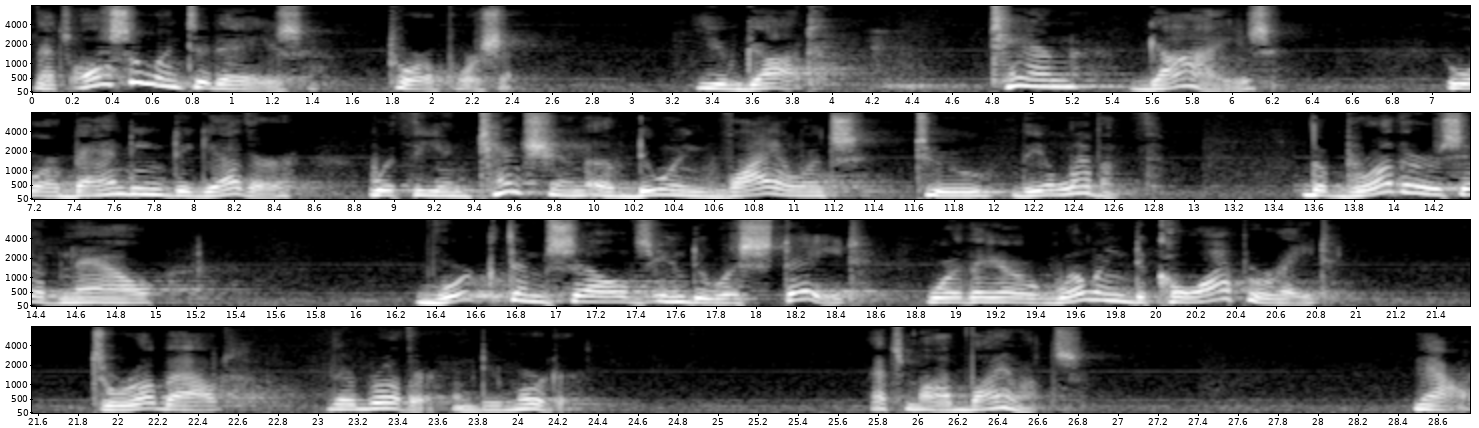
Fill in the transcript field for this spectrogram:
That's also in today's Torah portion. You've got 10 guys who are banding together with the intention of doing violence to the 11th. The brothers have now worked themselves into a state where they are willing to cooperate to rub out their brother and do murder. That's mob violence. Now,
